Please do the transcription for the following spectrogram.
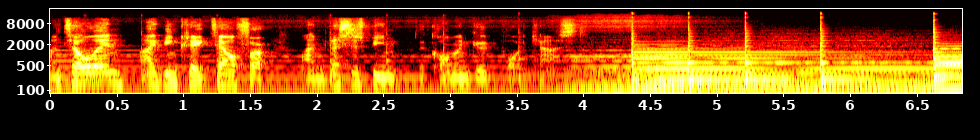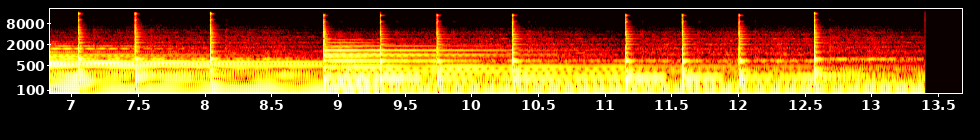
Until then, I've been Craig Telfer, and this has been the Common Good Podcast.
